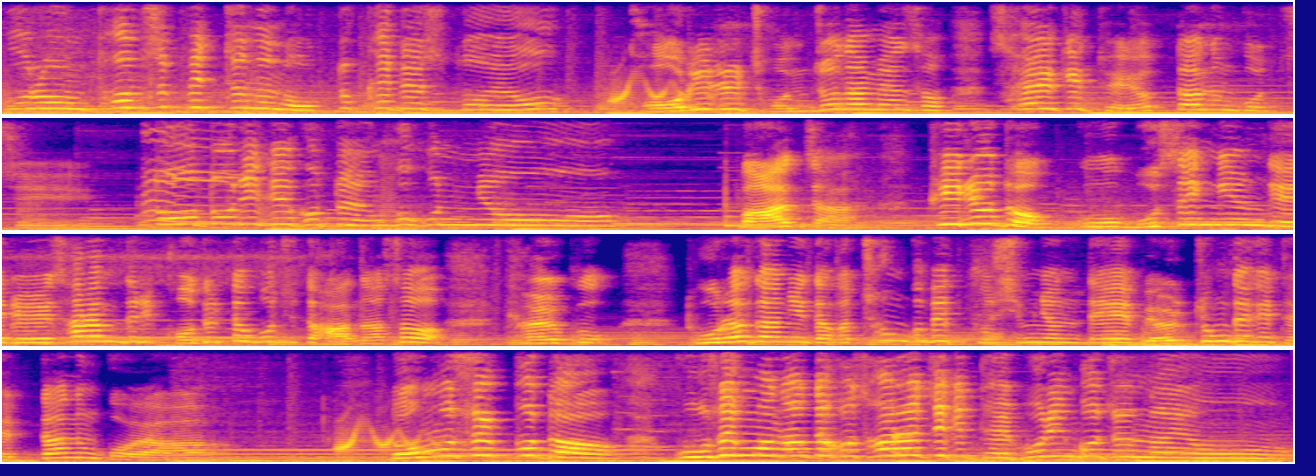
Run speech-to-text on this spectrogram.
그럼 턴스피트는 어떻게 됐어요? 거리를 전전하면서 살게 되었다는 거지. 떠돌이 개가 된 거군요. 맞아. 필요도 없고 못생긴 개를 사람들이 거들떠보지도 않아서 결국 돌아다니다가 1990년대에 멸종되게 됐다는 거야. 너무 슬프다. 고생만 하다가 사라지게 돼버린 거잖아요.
